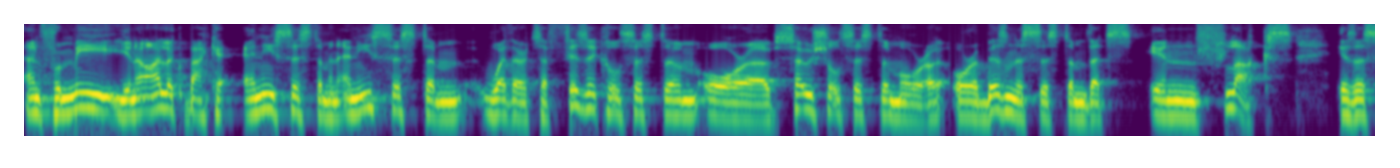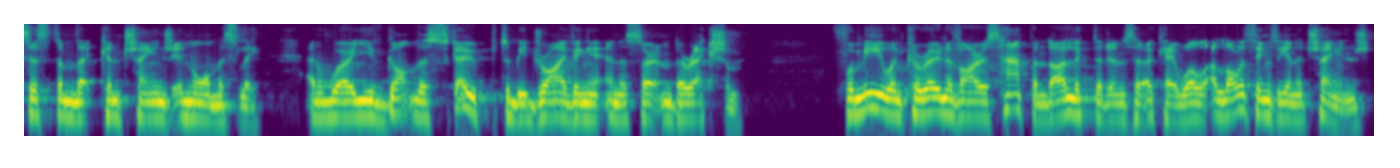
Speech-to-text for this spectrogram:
And for me, you know, I look back at any system and any system, whether it's a physical system or a social system or a, or a business system that's in flux, is a system that can change enormously and where you've got the scope to be driving it in a certain direction. For me, when coronavirus happened, I looked at it and said, okay, well, a lot of things are going to change.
